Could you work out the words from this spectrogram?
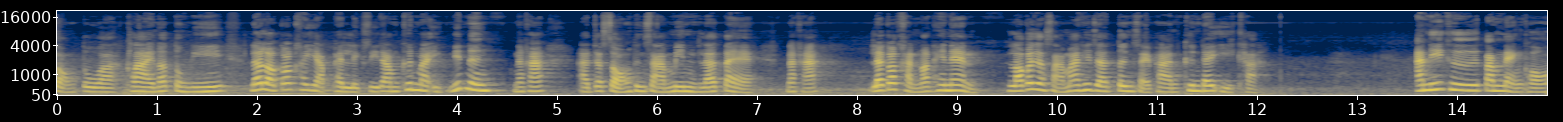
สองตัวคลายน็อตตรงนี้ แล้วเราก็ขยับแผ่นเหล็กสีดำขึ้นมาอีกนิดนึงนะคะ อาจจะ 2-3มิลแล้วแต่นะคะ แล้วก็ขันน็อตให้แน่น เราก็จะสามารถที่จะตึงสายพานขึ้นได้อีกค่ะ อันนี้คือตำแหน่งของ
